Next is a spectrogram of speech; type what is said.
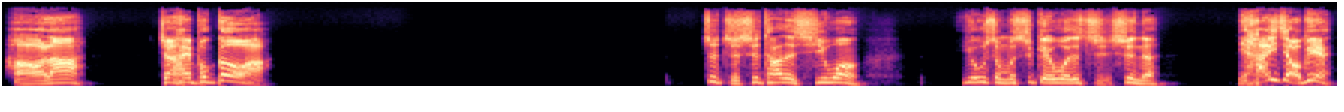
好了，这还不够啊！这只是他的希望，有什么是给我的指示呢？你还狡辩！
